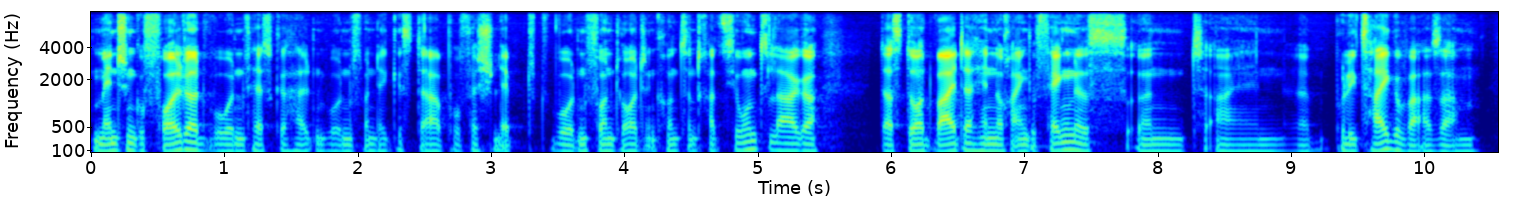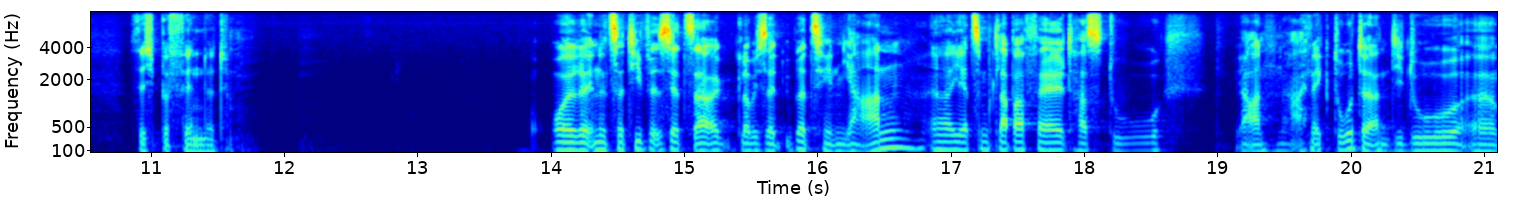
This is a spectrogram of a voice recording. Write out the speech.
Menschen gefoltert wurden, festgehalten wurden von der Gestapo, verschleppt wurden von dort in Konzentrationslager, dass dort weiterhin noch ein Gefängnis und ein äh, Polizeigewahrsam sich befindet. Eure Initiative ist jetzt, glaube ich, seit über zehn Jahren äh, jetzt im Klapperfeld. Hast du ja, eine Anekdote, an die du äh,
